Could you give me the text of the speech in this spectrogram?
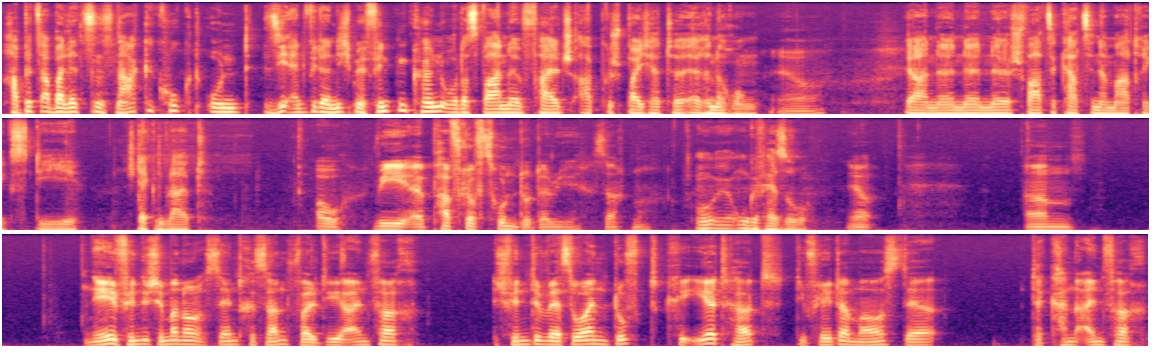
habe jetzt aber letztens nachgeguckt und sie entweder nicht mehr finden können oder es war eine falsch abgespeicherte Erinnerung. Ja. Ja, eine, eine, eine schwarze Katze in der Matrix, die stecken bleibt. Oh, wie äh, Pavlovs Hund oder wie sagt man? U ungefähr so. Ja. Ähm, nee, finde ich immer noch sehr interessant, weil die einfach, ich finde, wer so einen Duft kreiert hat, die Fledermaus, der, der kann einfach,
